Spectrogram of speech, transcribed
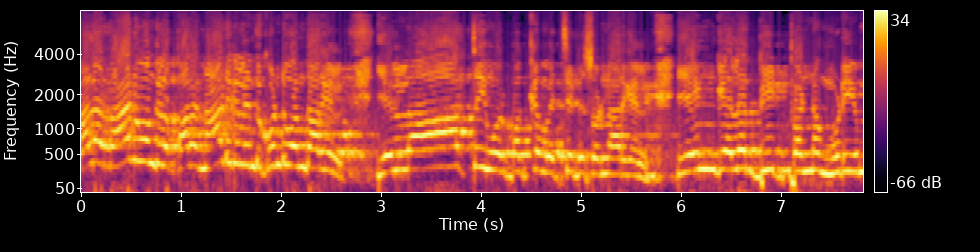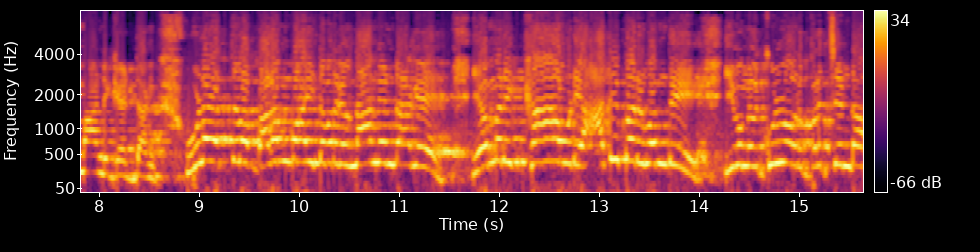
பல ராணுவங்களை பல நாடுகள் இருந்து கொண்டு வந்தார்கள். எல்லாத்தையும் ஒரு பக்கம் வச்சுட்டு சொன்னார்கள். எங்களை பீட் பண்ண முடியுமான்னு கேட்டாங்க. உலகத்துல பலம் அமெரிக்காவுடைய அதிபர் வந்து இவங்களுக்குள்ள ஒரு பிரச்சனைடா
